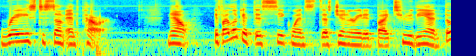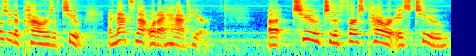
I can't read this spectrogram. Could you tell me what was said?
raised to some nth power. Now, if I look at this sequence that's generated by 2 to the n, those are the powers of 2, and that's not what I have here. Uh, 2 to the first power is 2,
